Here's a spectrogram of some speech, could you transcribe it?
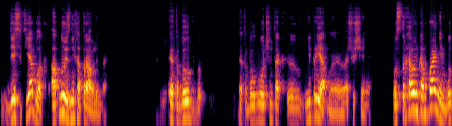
10 яблок, а одно из них отравленное. Это было бы, это было бы очень так э, неприятное ощущение. Вот страховым компаниям, вот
